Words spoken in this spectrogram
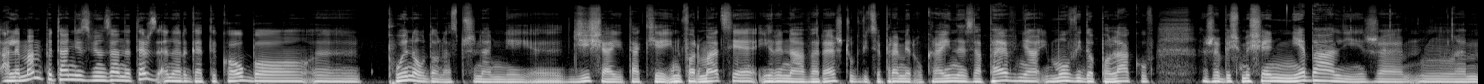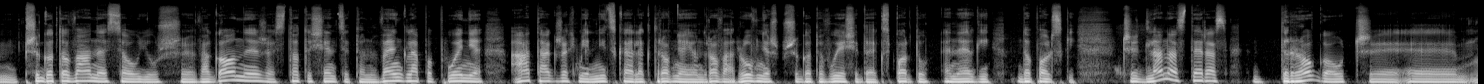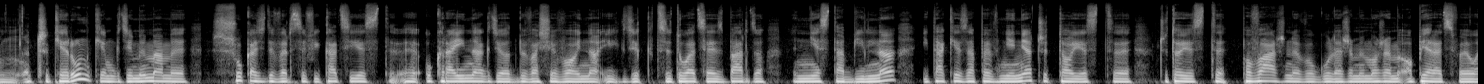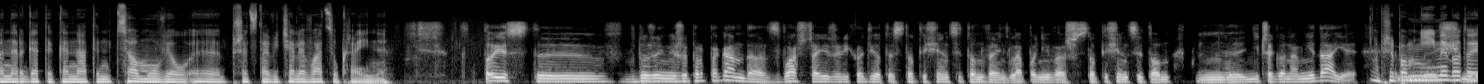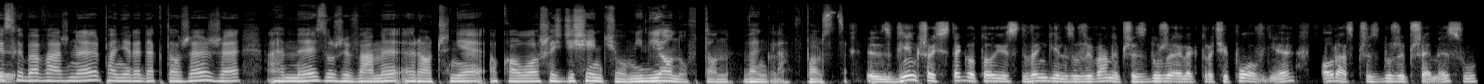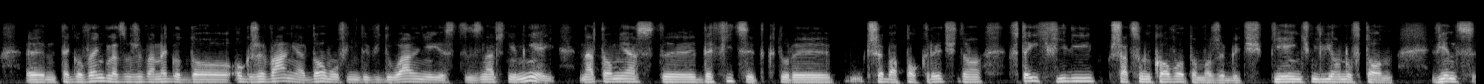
Ale mam pytanie związane też z energetyką, bo e, płyną do nas przynajmniej e, dzisiaj takie informacje. Iryna Wereszczuk, wicepremier Ukrainy, zapewnia i mówi do Polaków, żebyśmy się nie bali, że mm, przygotowane są już wagony, że 100 tysięcy ton węgla popłynie, a także Chmielnicka elektrownia jądrowa również przygotowuje się do eksportu energii do Polski. Czy dla nas teraz drogą czy, y, czy kierunkiem, gdzie my mamy szukać dywersyfikacji, jest y, Ukraina, gdzie odbywa się wojna i gdzie sytuacja jest bardzo niestabilna i takie zapewnienia, czy to jest, y, czy to jest poważne w ogóle, że my możemy opierać swoją energetykę na tym, co mówią przedstawiciele władz Ukrainy? To jest y, w dużej mierze propaganda, zwłaszcza jeżeli chodzi o te 100 tysięcy ton węgla, ponieważ 100 tysięcy ton mm, niczego nam nie daje. Przypomnijmy, bo to Myśmy- jest chyba ważne, panie redaktorze, że e, my zużywamy rocznie około 60 milionów ton węgla w Polsce. Y, Większość z tego to jest węgiel zużywany przez duże elektrociepłownie oraz przez duży przemysł. Em, Tego węgla zużywanego do ogrzewania domów indywidualnie jest znacznie mniej. Natomiast y, deficyt, który trzeba pokryć, to w tej chwili szacunkowo to może być 5 milionów ton, więc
